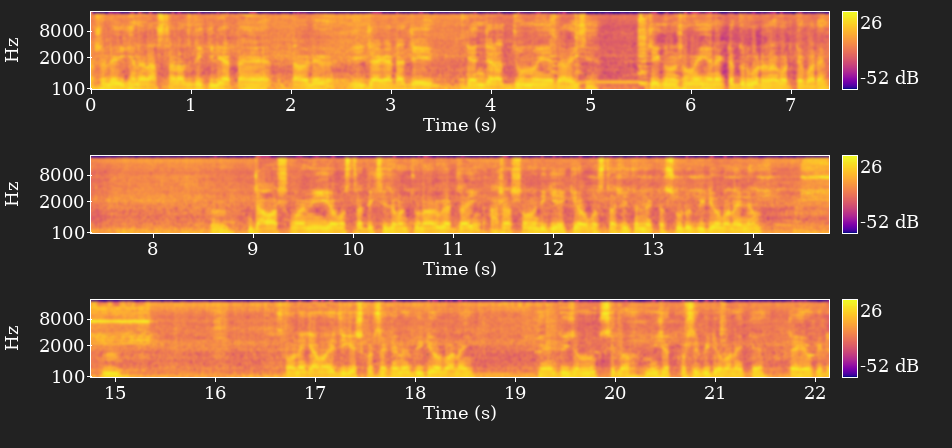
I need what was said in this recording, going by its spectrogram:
আসলে এইখানে রাস্তাটা যদি ক্লিয়ার থাকে, তাহলে এই জায়গাটা যে ডেঞ্জারাস জোন হয়ে দাঁড়াইছে, যে কোনো সময় এখানে একটা দুর্ঘটনা করতে পারে। যাওয়ার সময় আমি এই অবস্থা দেখছি, যখন চুনারুঘাট যাই, আসার সময় দেখি একই অবস্থা, সেই জন্য একটা ছোটো ভিডিও বানাইলাম। অনেকে আমাকে জিজ্ঞেস করছে, কেন ভিডিও বানাই? এখানে দুইজন লোক ছিল, নিষেধ করছে ভিডিও বানাইতে। যাই হোক, এটা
